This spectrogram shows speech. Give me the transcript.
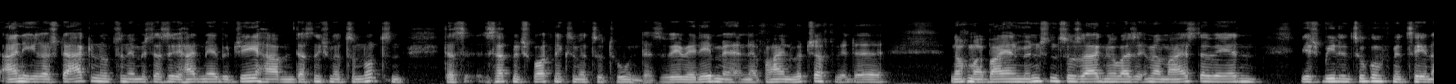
eine ihrer Stärken nutzen, nämlich dass sie halt mehr Budget haben, das nicht mehr zu nutzen. Das, das hat mit Sport nichts mehr zu tun. Das, wir, wir leben in der freien Wirtschaft. Äh, Nochmal Bayern München zu sagen, nur weil sie immer Meister werden, ihr spielt in Zukunft mit zehn,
